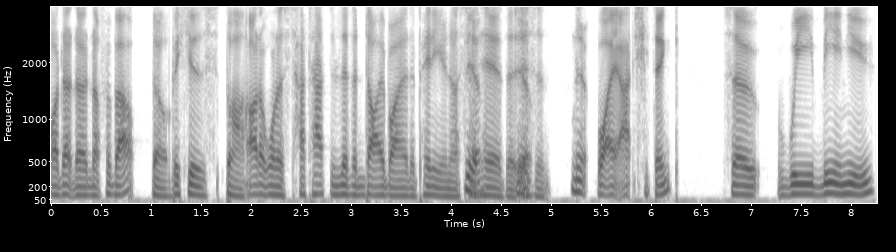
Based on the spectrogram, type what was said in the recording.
I don't know enough about No. because. I don't want to have, have to live and die by an opinion I said Yeah, here that yeah, not yeah. what I actually think. So we, me and you,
